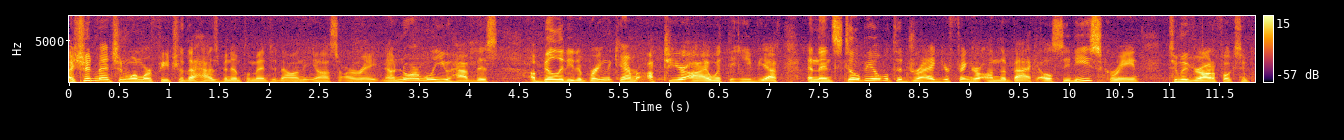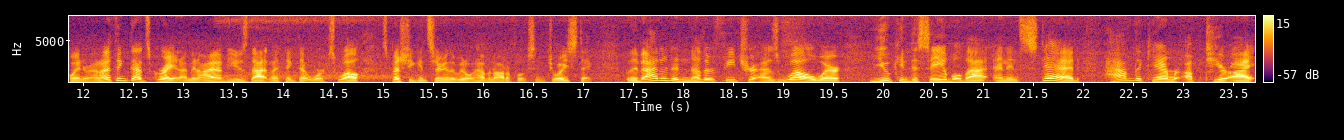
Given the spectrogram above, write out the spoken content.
I should mention one more feature that has been implemented now on the EOS R8. Now normally you have this ability to bring the camera up to your eye with the EVF and then still be able to drag your finger on the back LCD screen to move your autofocusing point around. I think that's great. I mean, I have used that and I think that works well, especially considering that we don't have an autofocusing joystick. But they've added another feature as well where you can disable that and instead have the camera up to your eye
